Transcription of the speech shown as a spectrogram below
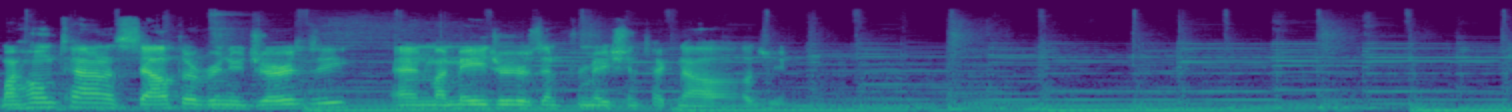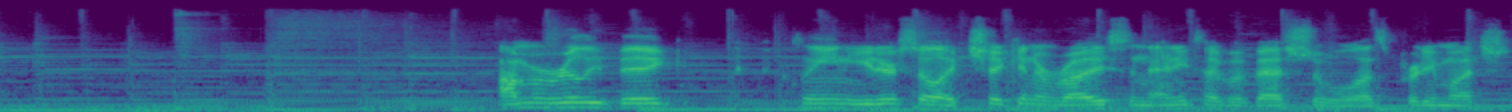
My hometown is South River, New Jersey, and my major is information technology. I'm a really big clean eater, so like chicken and rice and any type of vegetable. That's pretty much.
